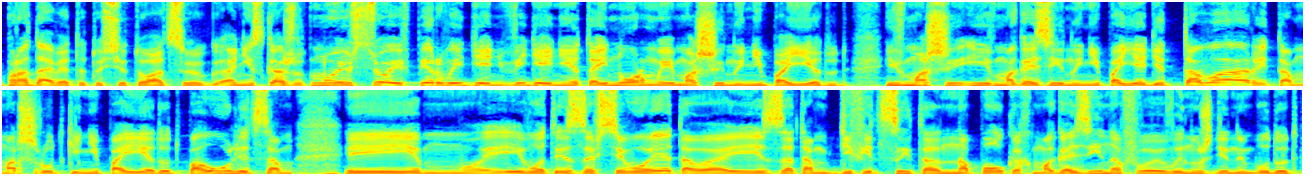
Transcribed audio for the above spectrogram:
продавят эту ситуацию. Они скажут, ну и все, и в первый день введения этой нормы машины не поедут. И в, маши... и в магазины не поедет товар, и там маршрутки не поедут по улицам. И, и вот из-за всего этого, из-за там дефицита на полках магазинов э, вынуждены будут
